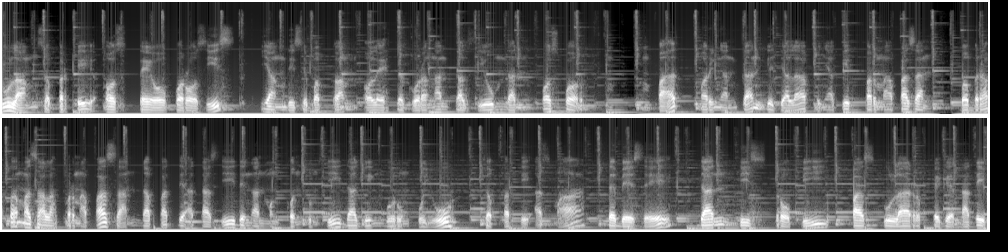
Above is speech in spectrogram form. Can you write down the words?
tulang seperti osteoporosis yang disebabkan oleh kekurangan kalsium dan fosfor. 4. Meringankan gejala penyakit pernapasan. Beberapa masalah pernapasan dapat diatasi dengan mengkonsumsi daging burung puyuh seperti asma, TBC, dan distrofi vaskular vegetatif.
